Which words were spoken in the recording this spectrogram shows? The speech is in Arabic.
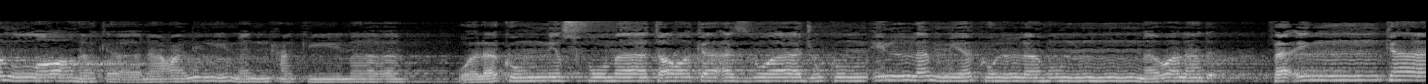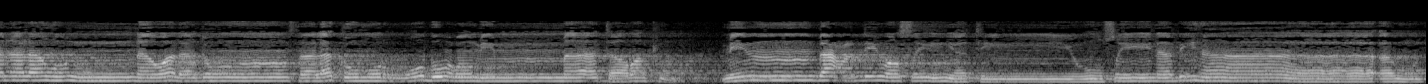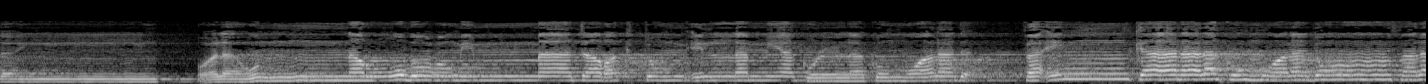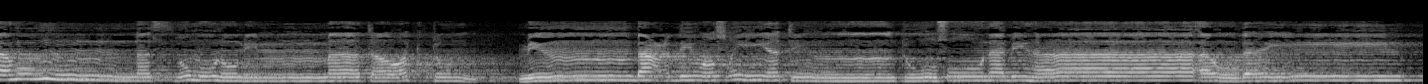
الله كان عليما حكيما ولكم نصف ما ترك أزواجكم إن لم يكن لهن ولد فإن كان لهن ولد فلكم الربع مما تركن من بعد وصية يوصين بها أو دين ولهن الربع مما تركتم إن لم يكن لكم ولد فإن كان لكم ولد فلهن الثمن مما تركتم. من بعد وصية توصون بها أو دين.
